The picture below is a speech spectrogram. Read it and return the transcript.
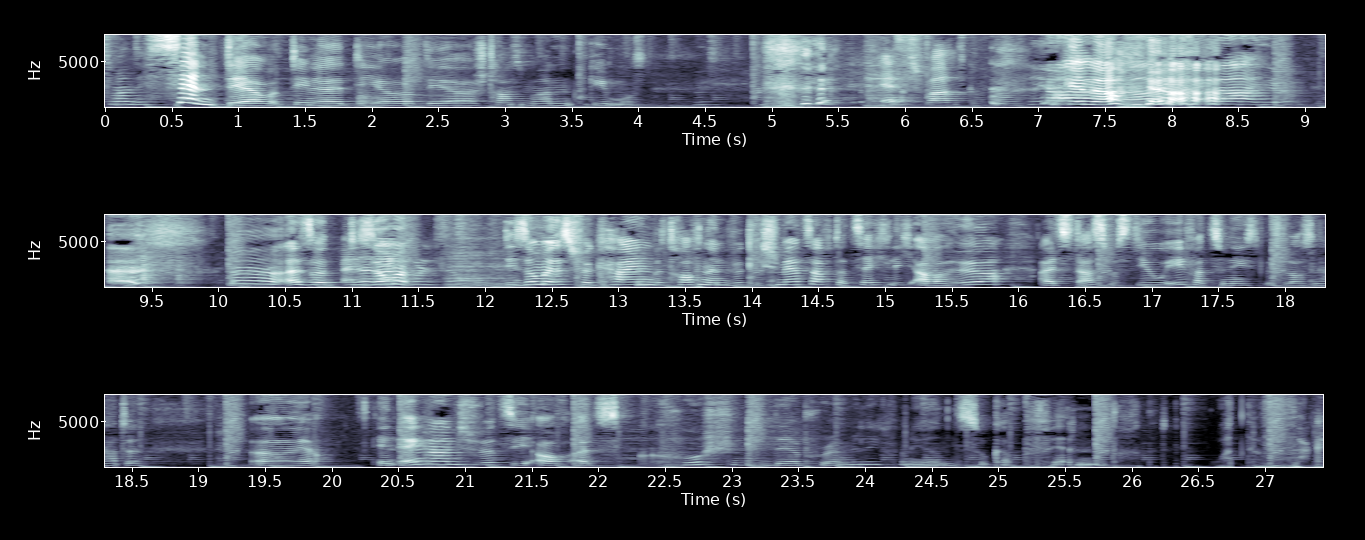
20 Cent, der, den er der, der Straßenbahn geben muss. Er ist schwarz gefahren. genau, ja. Klar, hier. Also die Summe, die Summe ist für keinen Betroffenen wirklich schmerzhaft, tatsächlich aber höher als das, was die UEFA zunächst beschlossen hatte. Äh, ja. In England wird sie auch als Cushion der Premier League von ihren Zuckerpferden betrachtet. What the fuck?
